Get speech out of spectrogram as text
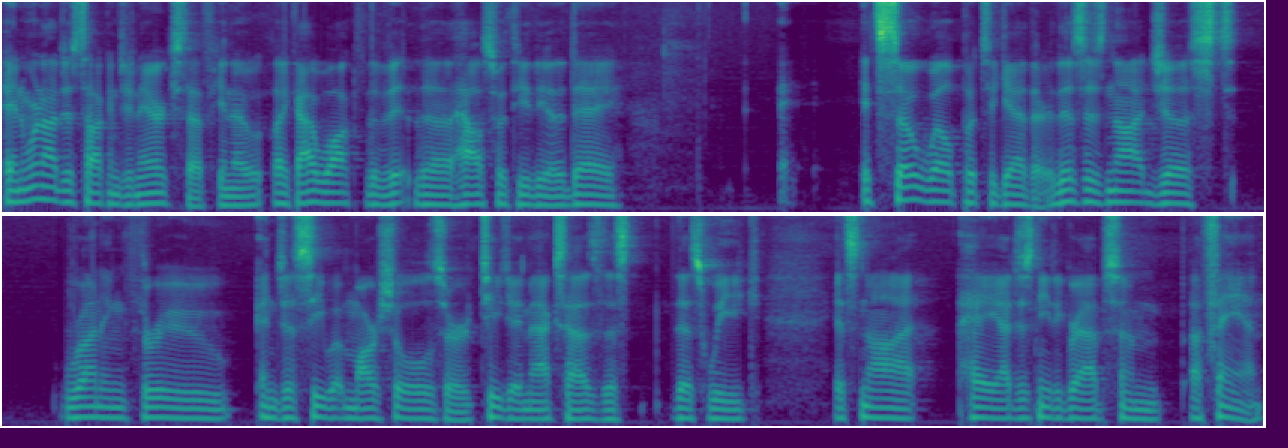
and we're not just talking generic stuff. You know, like I walked the the house with you the other day. It's so well put together. This is not just running through and just see what Marshalls or TJ Maxx has this this week. It's not, hey, I just need to grab some a fan.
